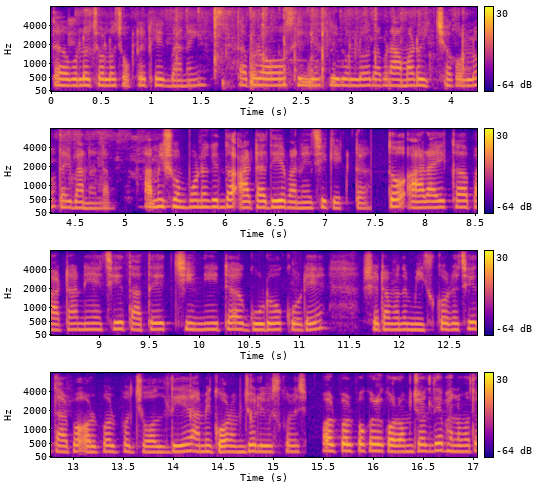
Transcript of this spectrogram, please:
তারপর বলল, চলো চকলেট কেক বানাই। তারপর ও সিরিয়াসলি বলল, তারপর আমারও ইচ্ছা করল, তাই বানালাম। আমি সম্পূর্ণ কিন্তু আটা দিয়ে বানিয়েছি কেকটা। তো আড়াই কাপ আটা নিয়েছি, তাতে চিনিটা গুঁড়ো করে সেটার মধ্যে মিক্স করেছি, তারপর অল্প অল্প জল দিয়ে আমি গরম জল ইউজ করেছি। অল্প অল্প করে গরম জল দিয়ে ভালো মতো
